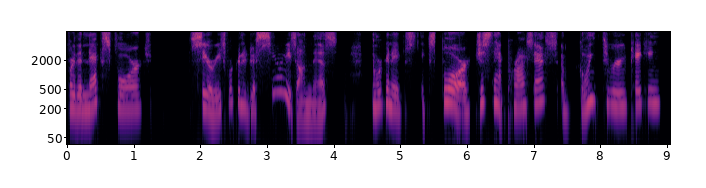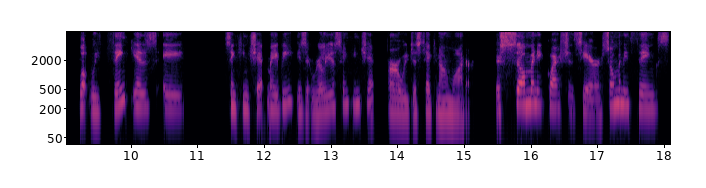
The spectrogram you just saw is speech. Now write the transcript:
for the next four series, we're going to do a series on this and we're going to ex- explore just that process of going through taking what we think is a sinking ship maybe is it really a sinking ship or are we just taking on water there's so many questions here so many things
